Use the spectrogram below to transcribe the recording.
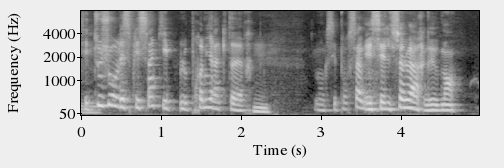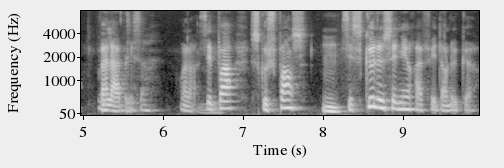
C'est toujours l'Esprit Saint qui est le premier acteur. Donc c'est pour ça. Et c'est le seul argument valable. c'est ça. Voilà, c'est pas ce que je pense, c'est ce que le Seigneur a fait dans le cœur.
